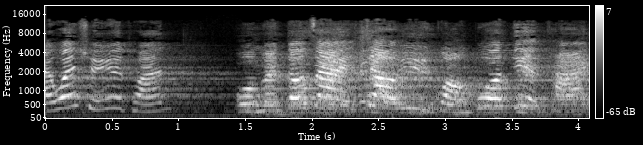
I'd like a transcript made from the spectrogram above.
台湾弦乐团，我们都在教育广播电台。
